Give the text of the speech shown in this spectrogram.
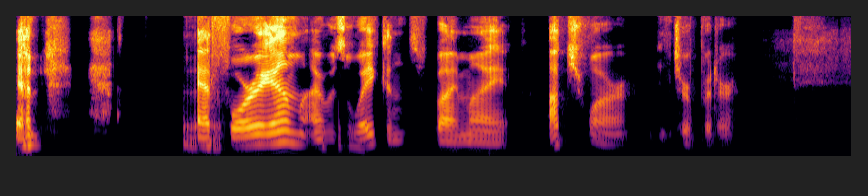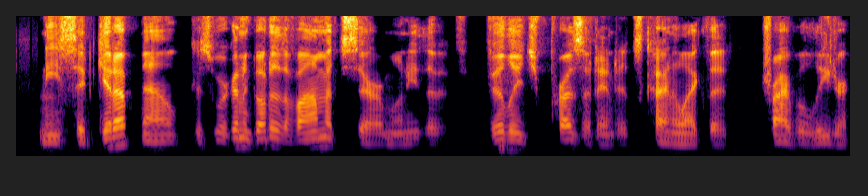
and at 4 a.m., I was awakened by my Achuar interpreter. And he said, Get up now, because we're going to go to the vomit ceremony. The village president, it's kind of like the tribal leader,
